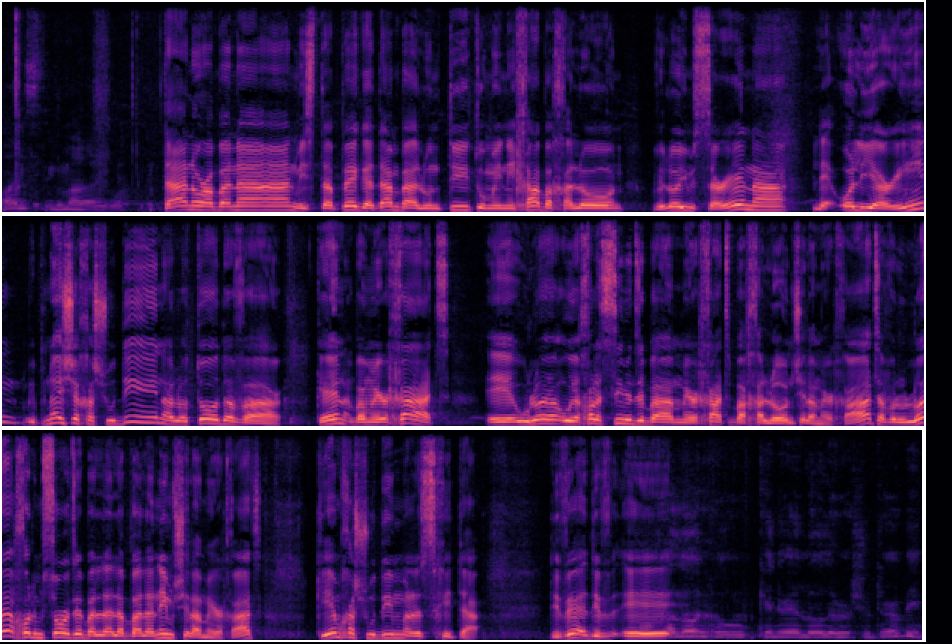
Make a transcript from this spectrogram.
once נגמר האירוע. תנו רבנן, מסתפק אדם באלונתית ומניחה בחלון, ולא ימסרנה לעול ירין, מפני שחשודין על אותו דבר. כן, במרחץ, אה, הוא, לא, הוא יכול לשים את זה במרחץ בחלון של המרחץ, אבל הוא לא יכול למסור את זה בל- לבלנים של המרחץ, כי הם חשודים על סחיטה. דבר, דבר, אה, החלון הוא כנראה לא לרשות הרבים.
